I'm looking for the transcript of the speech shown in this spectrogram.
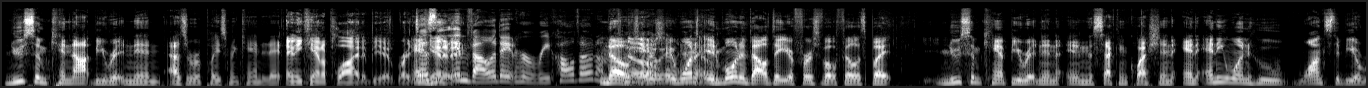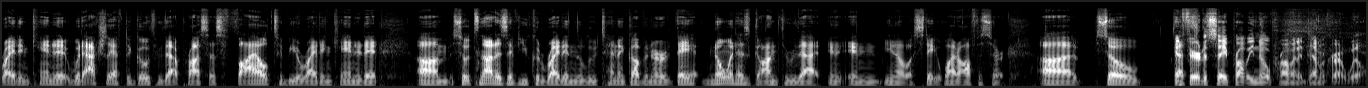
Newsom cannot be written in as a replacement candidate, and he can't apply to be a write-in Does candidate. Does it invalidate her recall vote? no, no. It, it, won't. It won't invalidate your first vote, Phyllis. But Newsom can't be written in in the second question, and anyone who wants to be a write-in candidate would actually have to go through that process, file to be a write-in candidate. Um, so it's not as if you could write in the lieutenant governor. They no one has gone through that in, in you know a statewide officer. Uh, so and fair to say, probably no prominent Democrat will.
